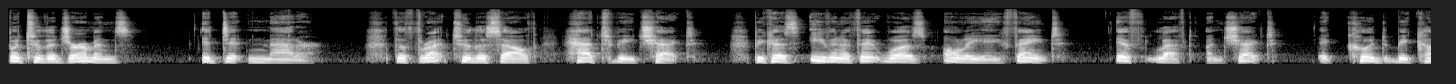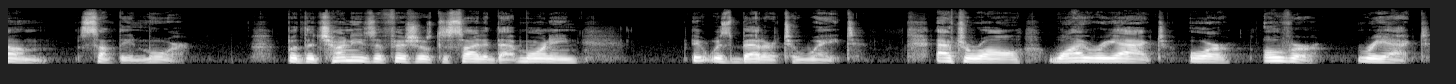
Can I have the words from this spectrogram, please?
But to the Germans, it didn't matter. The threat to the south had to be checked, because even if it was only a feint, if left unchecked, it could become something more. But the Chinese officials decided that morning it was better to wait. After all, why react or overreact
